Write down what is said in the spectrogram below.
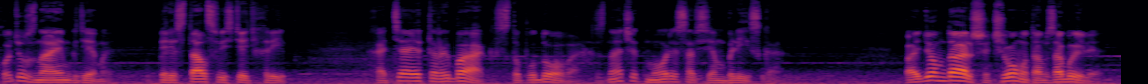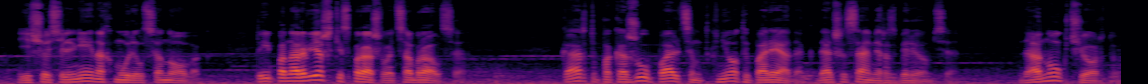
хоть узнаем, где мы», — перестал свистеть хрип. «Хотя это рыбак, стопудово, значит, море совсем близко». «Пойдем дальше, чего мы там забыли?» Еще сильнее нахмурился Новак. «Ты по-норвежски спрашивать собрался?» «Карту покажу, пальцем ткнет и порядок, дальше сами разберемся». «Да ну к черту!»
